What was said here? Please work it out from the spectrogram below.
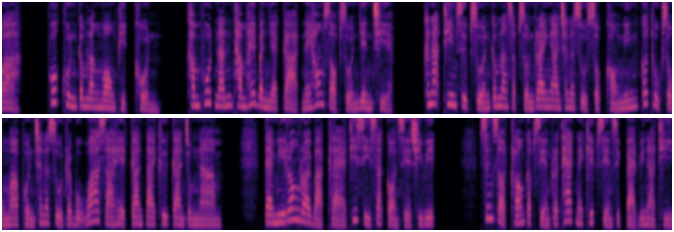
ว่า พวกคุณกำลังมองผิดคนคำพูดนั้นทำให้บรรยากาศในห้องสอบสวนเย็นเฉียบขณะทีมสืบสวนกำลังสับสนรายงานชนสูตรศพของมิ้นก็ถูกส่งมาผลชนสูตรระบุว่าสาเหตุการตายคือการจมน้ำแต่มีร่องรอยบาดแผลที่ศีรษะก่อนเสียชีวิต ซึ่งสอดคล้องกับเสียงกระแทกในคลิปเสียง 18 วินาที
